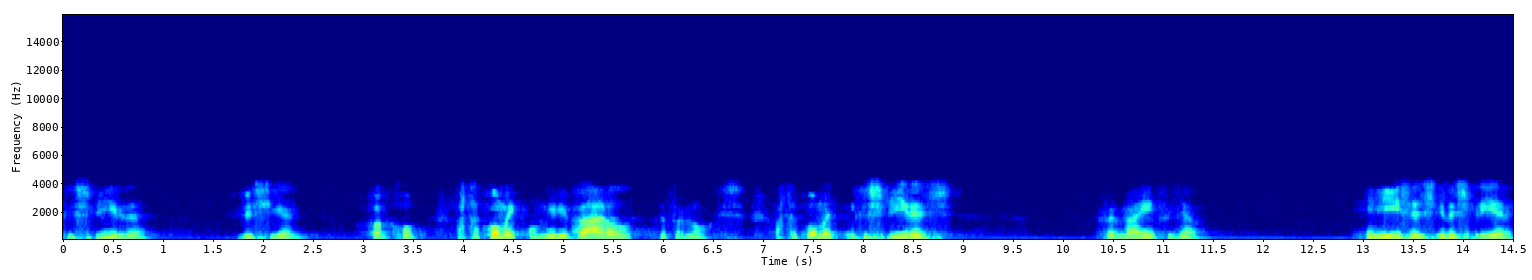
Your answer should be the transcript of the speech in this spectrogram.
gestuurde die seun van God wat gekom het om hierdie wêreld te verlos. Wat gekom het en gestuur is vir my en vir jou. En Jesus illustreer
